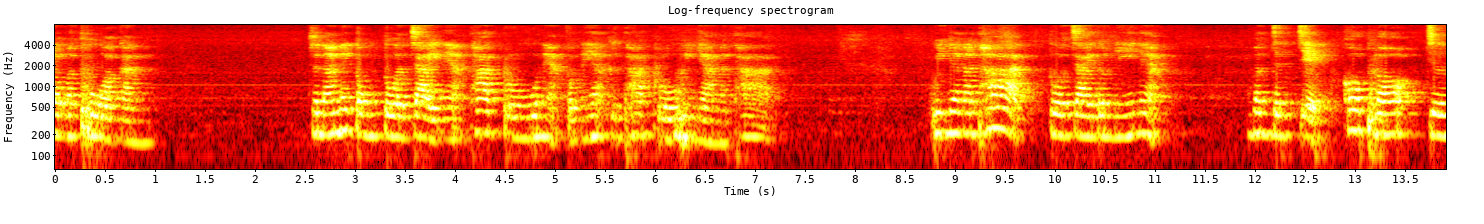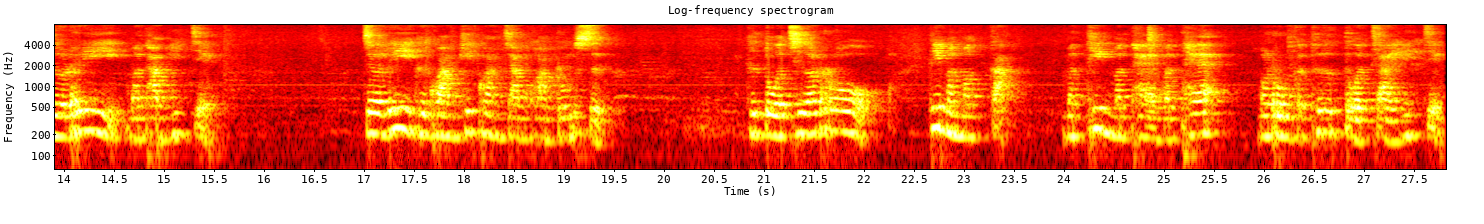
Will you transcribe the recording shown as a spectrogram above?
เรามาทัวร์กัน ฉะนั้นในตรงตัวใจเนี่ยธาตุรู้เนี่ยตรงนี้คือธาตุรู้วิญญาณธาตุวิญญาณธาตุตัวใจตัวนี้เนี่ยมันจะเจ็บก็เพราะเจอรี่มาทำให้เจ็บ เจอรี่คือความคิดความจำความรู้สึก คือตัวเชื้อโรค ที่มันมากัดมาทิ่มมาแทงมาแทะมารุมกระทืบตัวใจให้เจ็บ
